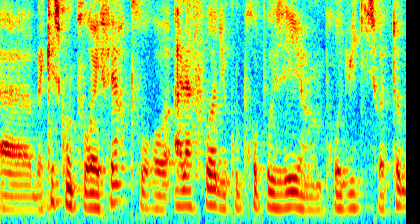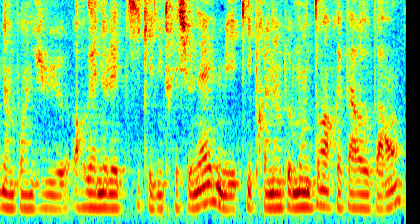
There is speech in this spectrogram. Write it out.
euh, bah, qu'est-ce qu'on pourrait faire pour euh, à la fois du coup proposer un produit qui soit top d'un point de vue euh, organoleptique et nutritionnel, mais qui prenne un peu moins de temps à préparer aux parents?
